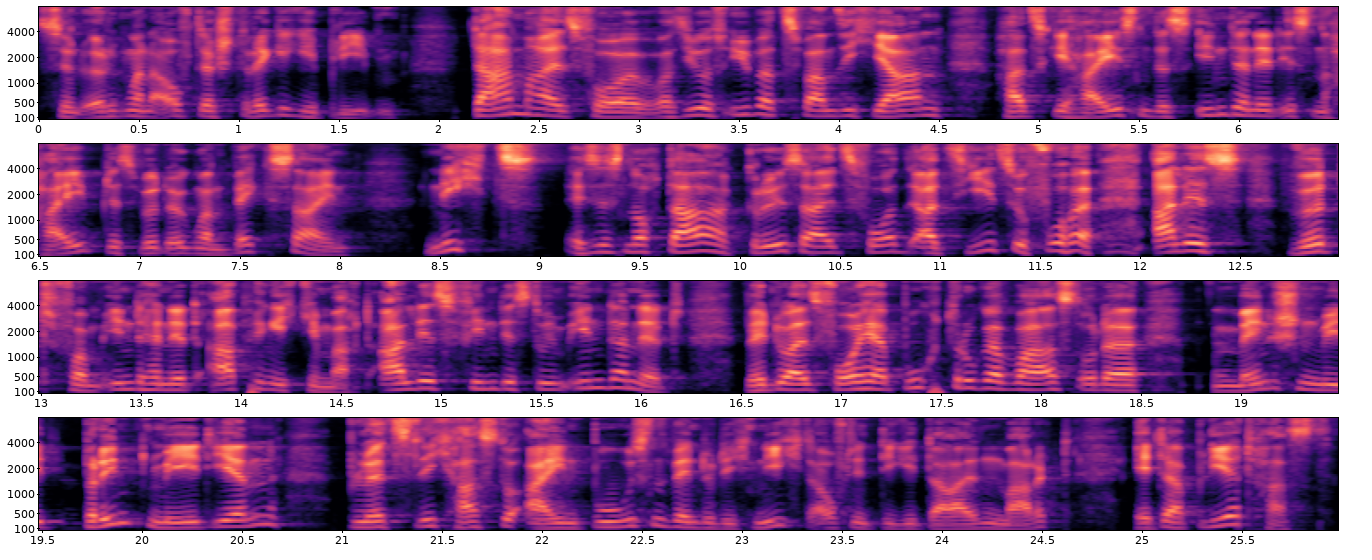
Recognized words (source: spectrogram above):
sind irgendwann auf der Strecke geblieben. Damals, vor was ich, über 20 Jahren, hat es geheißen, das Internet ist ein Hype, das wird irgendwann weg sein. Nichts. Es ist noch da, größer als, vor, als je zuvor. Alles wird vom Internet abhängig gemacht. Alles findest du im Internet. Wenn du als vorher Buchdrucker warst oder Menschen mit Printmedien, plötzlich hast du Einbußen, wenn du dich nicht auf den digitalen Markt etabliert hast.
